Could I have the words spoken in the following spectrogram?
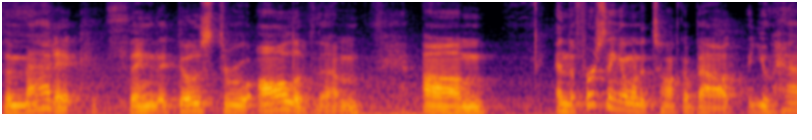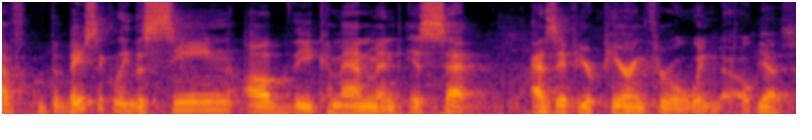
thematic thing that goes through all of them. Um, and the first thing I want to talk about, you have the, basically the scene of the commandment is set as if you're peering through a window. Yes.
